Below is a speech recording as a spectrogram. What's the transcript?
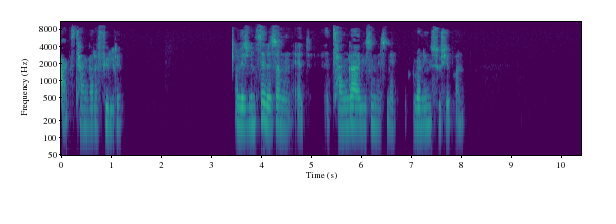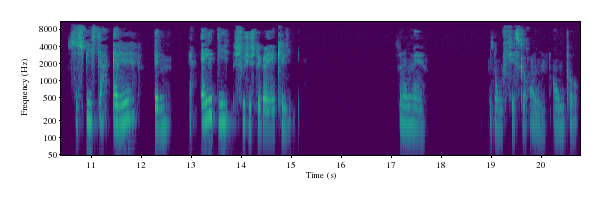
angsttanker, der fyldte. Og hvis man ser det sådan, at, at tanker er ligesom med sådan et running sushi bånd, så spiste jeg alle dem, Ja, alle de sushi-stykker, jeg ikke kan lide. Så nogle med, med sådan nogle fiskerovn ovenpå.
